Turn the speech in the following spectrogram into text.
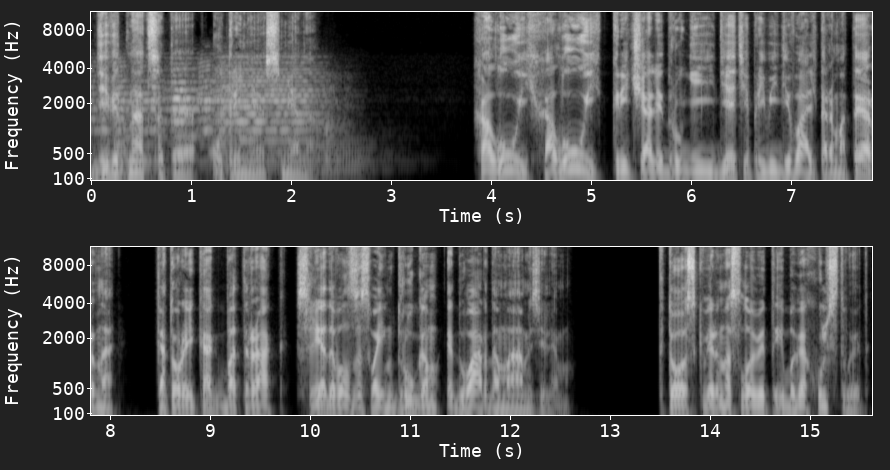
Девятнадцатая утренняя смена. «Халуй! Халуй!» — кричали другие дети при виде Вальтера Матерна, который, как батрак, следовал за своим другом Эдуардом Амзелем. Кто сквернословит и богохульствует,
